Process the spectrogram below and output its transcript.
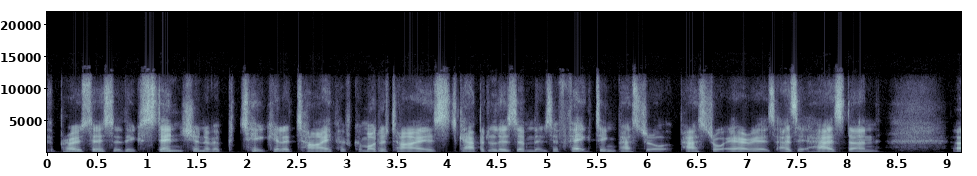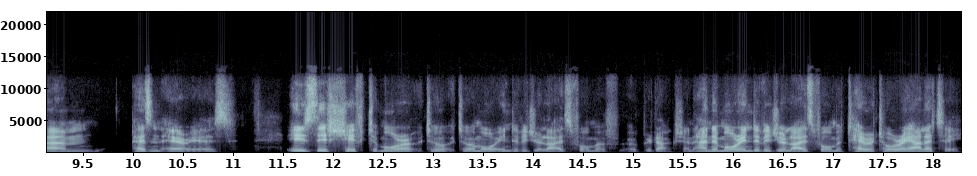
the process of the extension of a particular type of commoditized capitalism that's affecting pastoral, pastoral areas as it has done um, peasant areas, is this shift to more to, to a more individualized form of, of production and a more individualized form of territoriality?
